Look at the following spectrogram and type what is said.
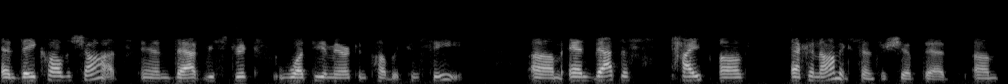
and they call the shots, and that restricts what the American public can see, um, and that's a type of economic censorship that um,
